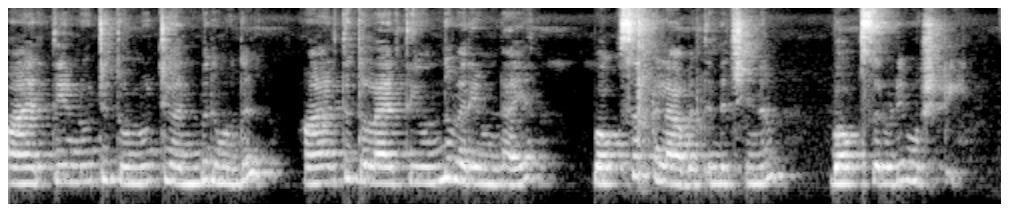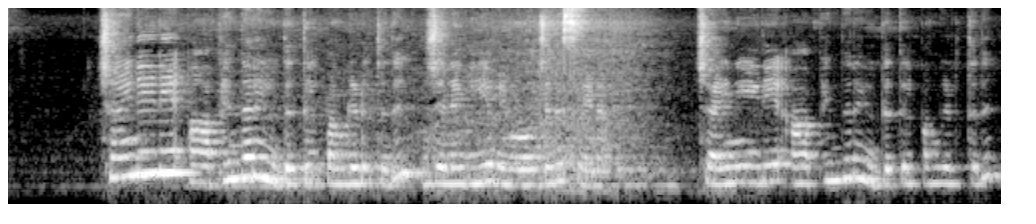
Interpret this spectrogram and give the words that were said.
ആയിരത്തി എണ്ണൂറ്റി തൊണ്ണൂറ്റി ഒൻപത് മുതൽ ആയിരത്തി തൊള്ളായിരത്തി ഒന്ന് വരെ ഉണ്ടായ ബോക്സർ കലാപത്തിന്റെ ചിഹ്നം ബോക്സറുടെ മുഷ്ടി. ചൈനയിലെ ആഭ്യന്തര യുദ്ധത്തിൽ പങ്കെടുത്തത് ജനകീയ വിമോചന സേന. ചൈനയിലെ ആഭ്യന്തര യുദ്ധത്തിൽ പങ്കെടുത്തത്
